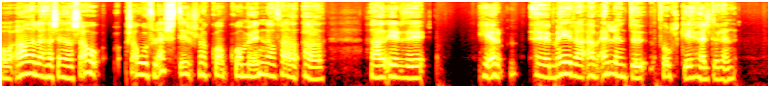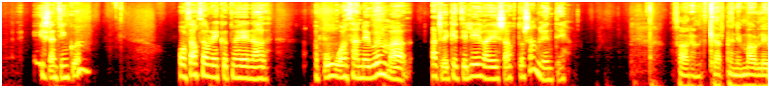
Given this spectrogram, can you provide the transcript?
Og aðalega það sem það sá, sáu flestir kom, komu inn á það að það er þið hér eh, meira af ellendu fólki heldur en Íslandingum og þá þarf einhvern veginn að, að búa þannig um að allir geti lifað í sátt og samlindi. Það er einmitt kjarnin í máli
